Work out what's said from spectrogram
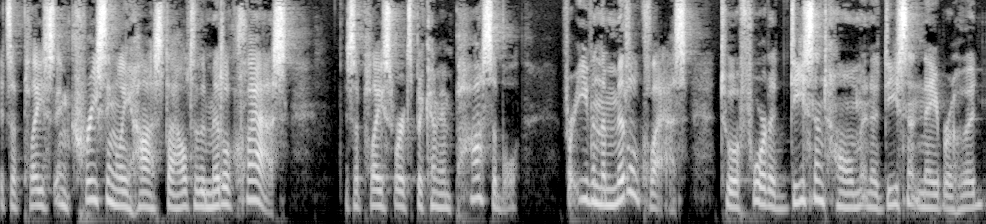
It's a place increasingly hostile to the middle class is a place where it's become impossible for even the middle class to afford a decent home in a decent neighborhood.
